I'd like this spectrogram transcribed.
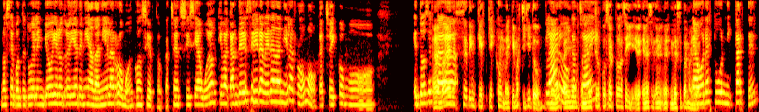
no sé, ponte tú el Enjoy, el otro día tenía a Daniela Romo en concierto, ¿cachai? Entonces decía, weón, qué bacán debe ser ir a ver a Daniela Romo, ¿cachai? Como... Entonces. Además, en ese setting que, que es como que es más chiquito. Claro, me, a mí me ¿cachai? gustan mucho los conceptos así, en ese, en, en ese tamaño. Ahora estuvo Nick Carter,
